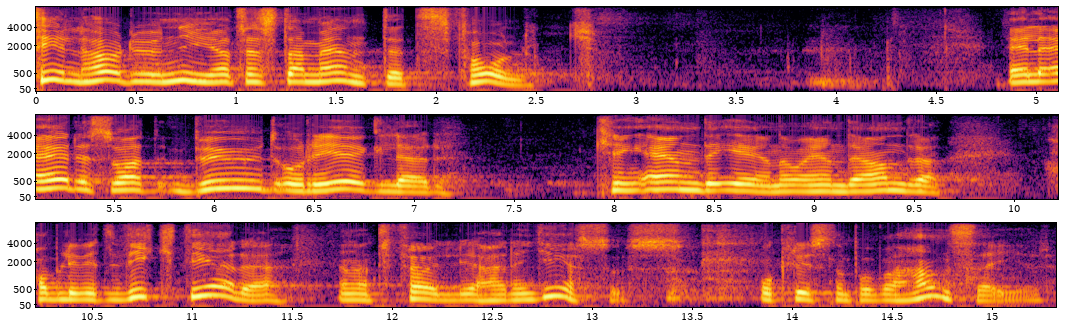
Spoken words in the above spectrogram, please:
Tillhör du Nya testamentets folk? Eller är det så att bud och regler kring en det ena och en det andra har blivit viktigare än att följa Herren Jesus och lyssna på vad han säger?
